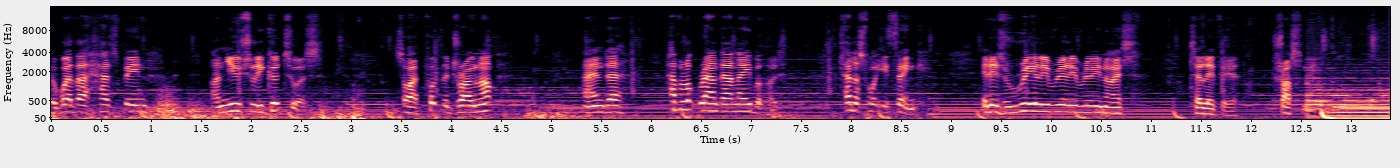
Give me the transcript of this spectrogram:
the weather has been unusually good to us. So I put the drone up and uh, have a look around our neighbourhood. Tell us what you think. It is really, really, really nice to live here. Trust me.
